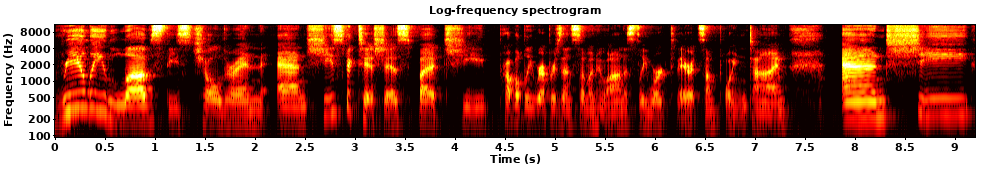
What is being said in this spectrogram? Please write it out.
really loves these children. And she's fictitious but she probably represents someone who honestly worked there at some point in time. And she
